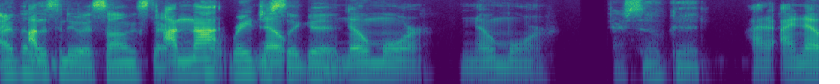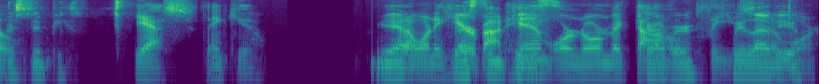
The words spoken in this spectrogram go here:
I've been I'm- listening to his songs. They're I'm not outrageously no, good. No more. No more. They're so good. I, I know. Rest in peace. Yes, thank you. Yeah, I don't want to hear about him or Norm Macdonald. Trevor. Please, We love no you. More.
